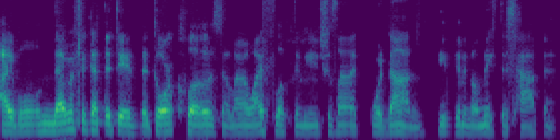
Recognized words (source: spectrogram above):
i will never forget the day the door closed and my wife looked at me and she's like we're done you're going to go make this happen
